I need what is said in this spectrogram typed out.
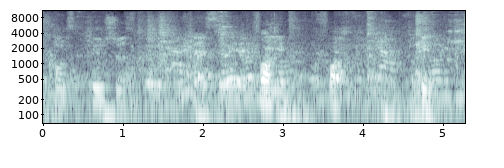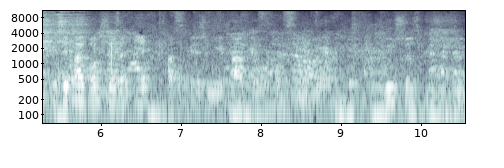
je pense qu'une chose que je veux faire, c'est. Fort. Fort. Ok, j'ai pas grand chose à dire parce que je n'y ai pas vraiment pensé, mais une chose que je veux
